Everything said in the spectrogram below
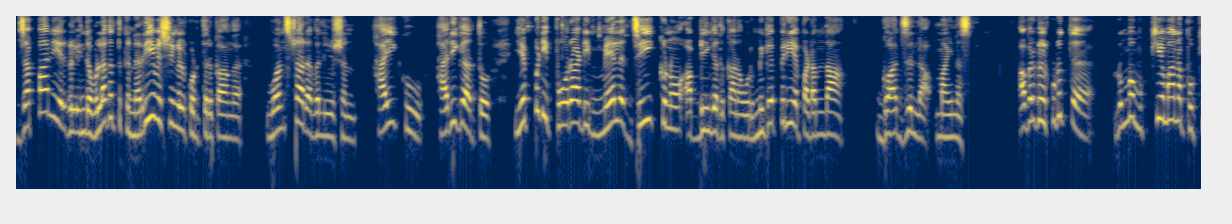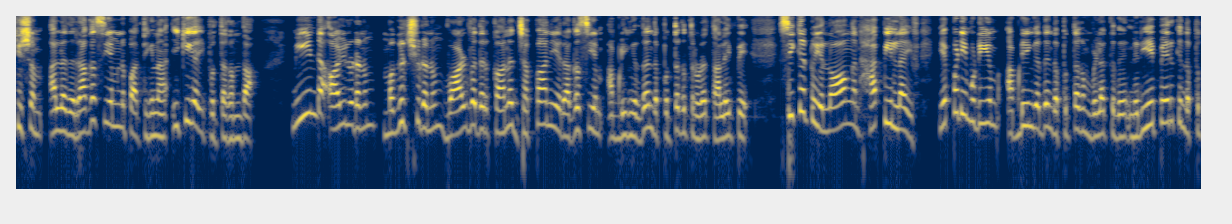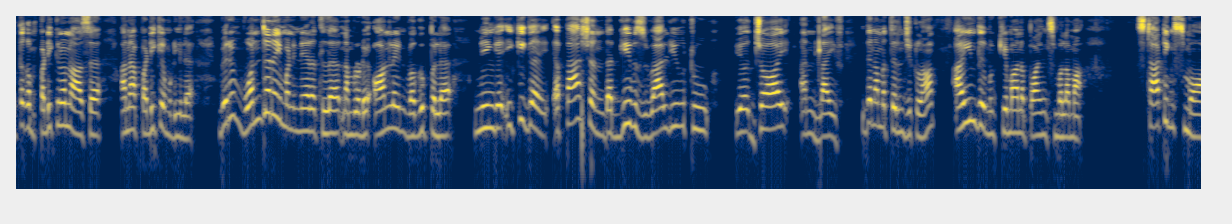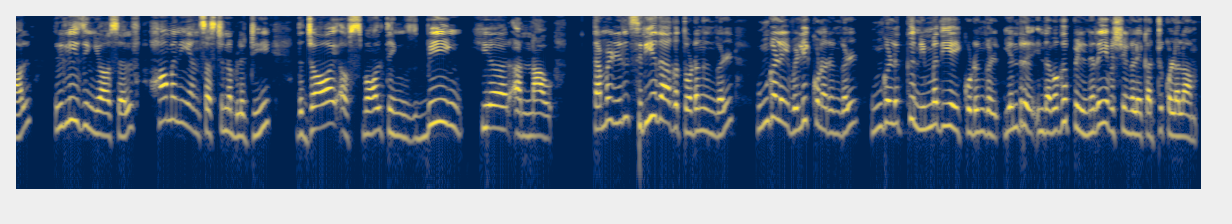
ஜப்பானியர்கள் இந்த உலகத்துக்கு நிறைய விஷயங்கள் கொடுத்துருக்காங்க. ஒன் ஸ்டார் ரெவல்யூஷன் ஹைகு ஹரிகாத்தோ எப்படி போராடி மேலே ஜெயிக்கணும் அப்படிங்கிறதுக்கான ஒரு மிகப்பெரிய படம் தான் காட்ஸில்லா மைனஸ் அவர்கள் கொடுத்த ரொம்ப முக்கியமான பொக்கிஷம் அல்லது ரகசியம்னு பார்த்தீங்கன்னா இக்கிகாய் புத்தகம் தான் நீண்ட ஆயுளுடனும் மகிழ்ச்சியுடனும் வாழ்வதற்கான ஜப்பானிய ரகசியம் அப்படிங்கிறது இந்த புத்தகத்தினோட தலைப்பே. Secret to a long and happy life எப்படி முடியும் அப்படிங்கிறத இந்த புத்தகம் விளக்குது. நிறைய பேருக்கு இந்த புத்தகம் படிக்கணும்னு ஆசை ஆனால் படிக்க முடியல. வெறும் ஒன்றரை மணி நேரத்தில் நம்மளுடைய ஆன்லைன் வகுப்பில் நீங்கள் ikigai a passion that gives value to your joy and life இதை நம்ம தெரிஞ்சுக்கலாம். ஐந்து முக்கியமான பாயிண்ட்ஸ் மூலமாக starting small releasing your self harmony and sustainability the joy of small things being here and now தமிழில் சிறியதாக தொடங்குங்கள் உங்களை வெளிக்கொணருங்கள் உங்களுக்கு நிம்மதியை கொடுங்கள் என்று இந்த வகுப்பில் நிறைய விஷயங்களை கற்றுக்கொள்ளலாம்.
